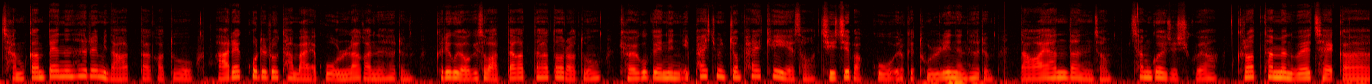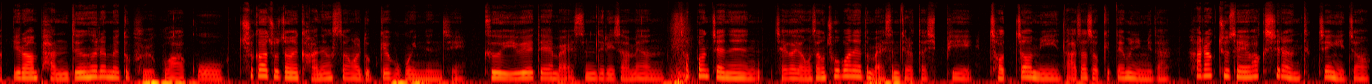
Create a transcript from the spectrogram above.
잠깐 빼는 흐름이 나왔다가도 아래 꼬리로 다 말고 올라가는 흐름 그리고 여기서 왔다 갔다 하더라도 결국에는 이 86.8K에서 지지받고 이렇게 돌리는 흐름 나와야 한다는 점 참고해 주시고요. 그렇다면 왜 제가 이러한 반등 흐름에도 불구하고 추가 조정의 가능성을 높게 보고 있는지 그 이유에 대해 말씀드리자면 첫 번째는 제가 영상 초반에도 말씀드렸다시피 저점이 낮아졌기 때문입니다. 하락 추세의 확실한 특징이죠.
